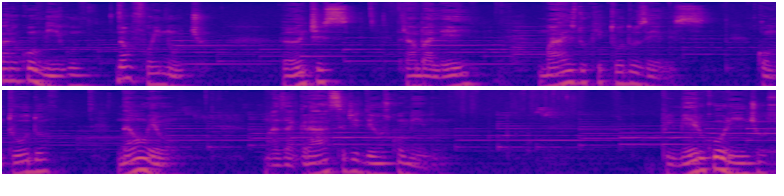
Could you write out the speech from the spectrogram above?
para comigo não foi inútil. Antes, trabalhei mais do que todos eles. Contudo, não eu, mas a graça de Deus comigo. 1 Coríntios,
